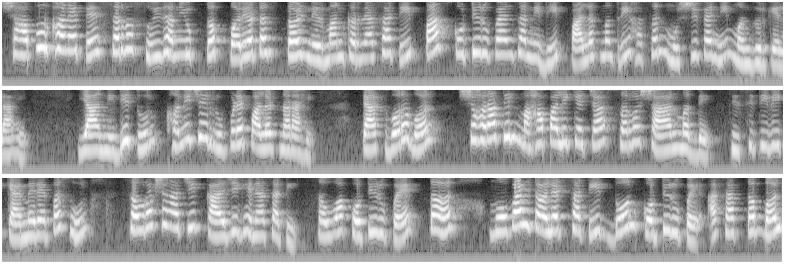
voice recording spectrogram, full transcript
शहापूर खान येथे सर्व सुविधांयुक्त पर्यटन स्थळ निर्माण करण्यासाठी पाच कोटी रुपयांचा निधी पालकमंत्री हसन मुश्रीफ यांनी मंजूर केला आहे. या निधीतून खनिजे रुपडे पालटणार आहे. त्याचबरोबर शहरातील महापालिकेच्या सर्व शाळांमध्ये सीसीटीव्ही कॅमेरेपासून संरक्षणाची काळजी घेण्यासाठी सव्वा कोटी रुपये तर मोबाईल टॉयलेटसाठी दोन कोटी रुपये असा तब्बल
